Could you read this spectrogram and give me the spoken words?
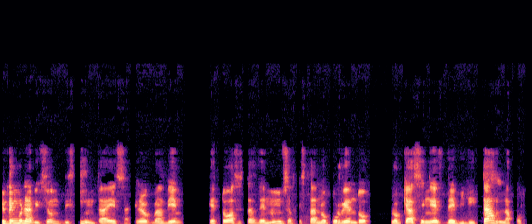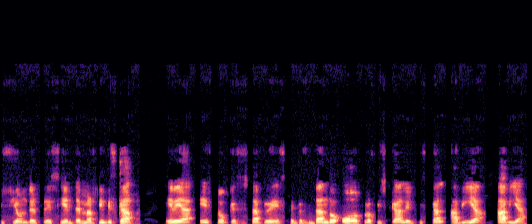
Yo tengo una visión distinta a esa. Creo que más bien que todas estas denuncias que están ocurriendo lo que hacen es debilitar la posición del presidente Martín Vizcarra que vea esto que se está este, presentando otro fiscal, el fiscal Avia, Avia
